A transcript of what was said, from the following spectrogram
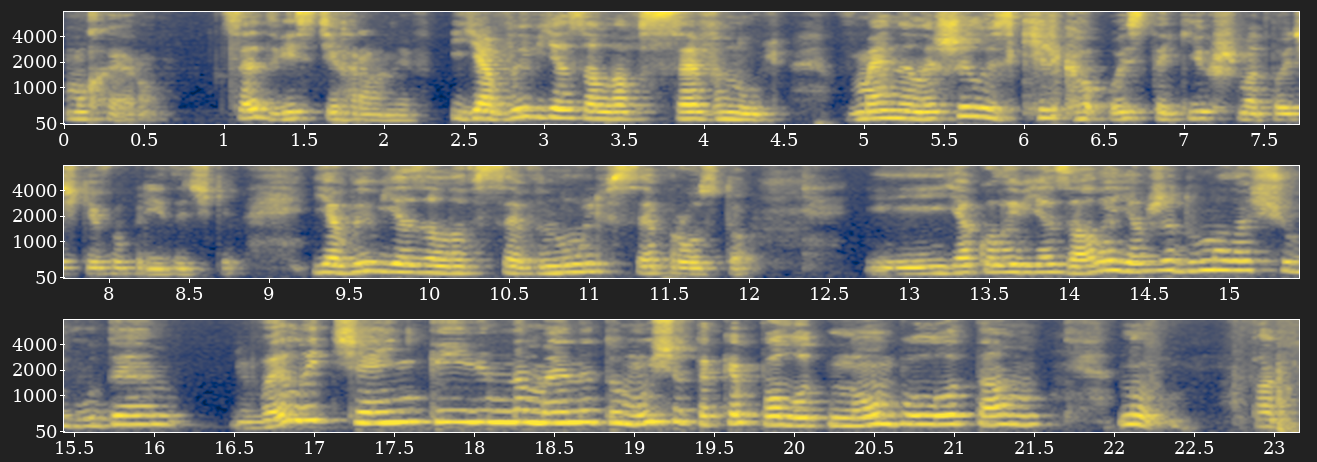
мохеру. Це 200 грамів. Я вив'язала все в нуль. В мене лишилось кілька ось таких шматочків обрізочків. Я вив'язала все в нуль, все просто. І я коли в'язала, я вже думала, що буде величенький він на мене, тому що таке полотно було там. Ну, так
